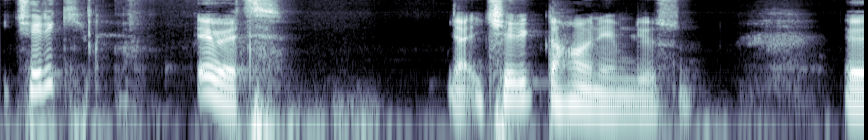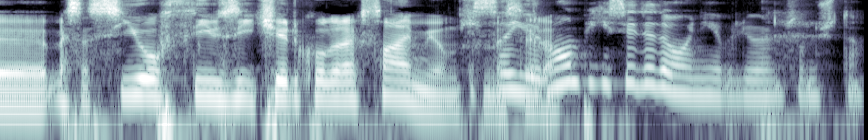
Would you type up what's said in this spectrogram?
içerik Evet. Ya içerik daha önemli diyorsun. Ee, mesela Sea of Thieves'i içerik olarak saymıyor musun sayıyorum mesela? ama PC'de de oynayabiliyorum sonuçta.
